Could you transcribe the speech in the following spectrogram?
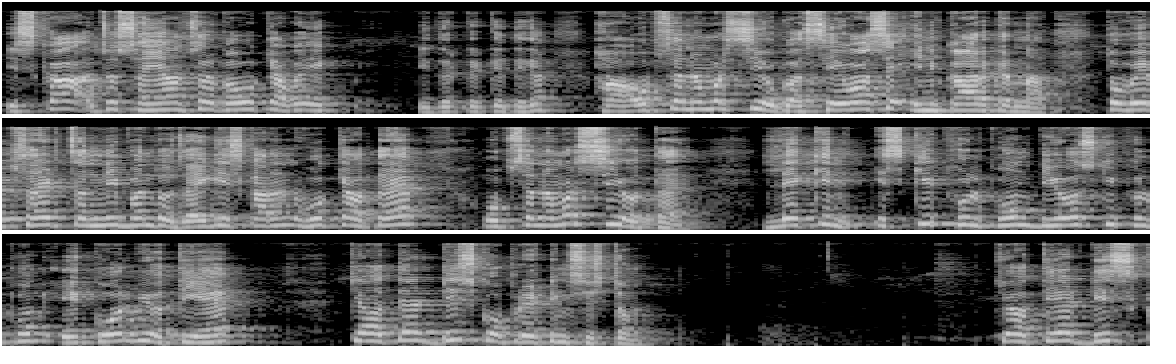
इसका जो सही आंसर होगा वो क्या होगा? एक इधर करके देखा हाँ ऑप्शन नंबर सी होगा। सेवा से इनकार करना। तो वेबसाइट चलनी बंद हो जाएगी। इस कारण वो क्या होता है? ऑप्शन नंबर सी होता है। लेकिन इसकी फुल फॉर्म डीओस की फुल फॉर्म एक और भी होती है। क्या होता है? डिस्क ऑपरेटिंग सिस्टम क्या होती है? डिस्क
